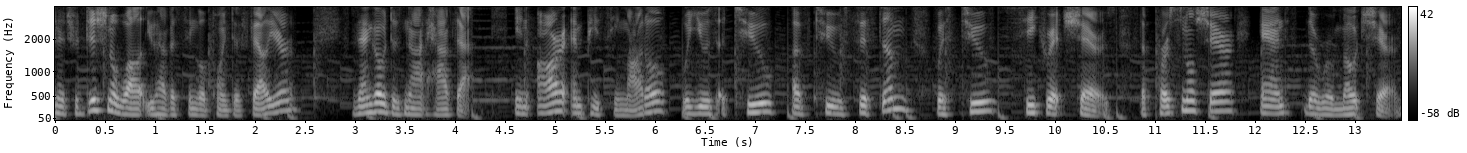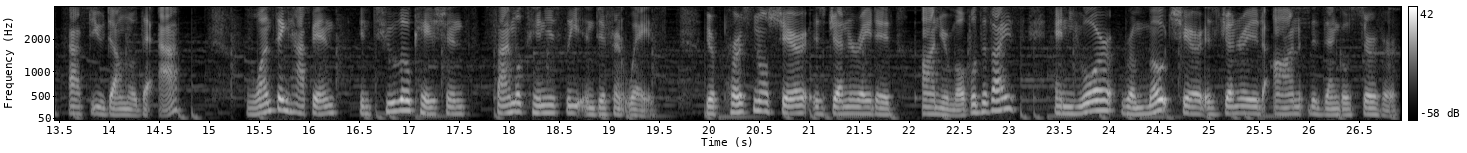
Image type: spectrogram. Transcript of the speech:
In a traditional wallet, you have a single point of failure. Zengo does not have that. In our MPC model, we use a two of two system with two secret shares, the personal share and the remote share. After you download the app, one thing happens in two locations simultaneously in different ways. Your personal share is generated on your mobile device and your remote share is generated on the Zengo server.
